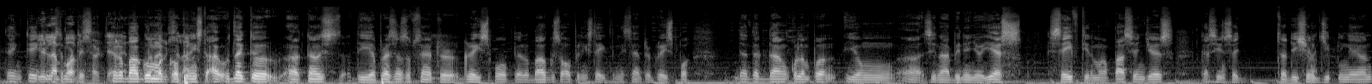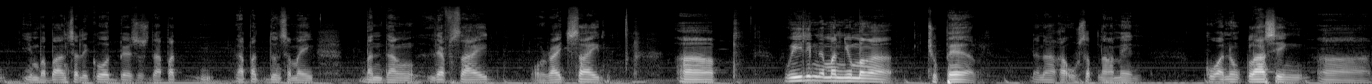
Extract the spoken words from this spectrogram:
Thank, thank Yun you, lang Mr. po. Mr. Chair. Pero bago Maraming mag-opening, sta- I would like to acknowledge the uh, presence of Senator Grace po. Pero bago sa opening statement ni Senator Grace po, dadagdagan ko lang po yung uh, sinabi ninyo. Yes, safety ng mga passengers kasi sa traditional jeepney ngayon, yung babaan sa likod versus dapat dapat doon sa may bandang left side or right side. Uh, willing naman yung mga chuper na nakausap namin kung anong klaseng ah,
